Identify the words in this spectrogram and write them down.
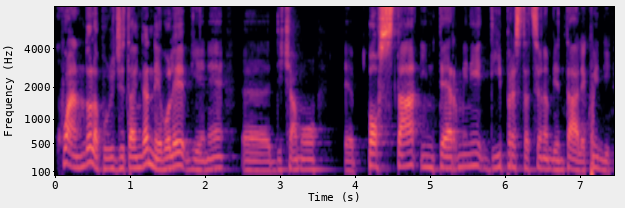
quando la pubblicità ingannevole viene, eh, diciamo, eh, posta in termini di prestazione ambientale, quindi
